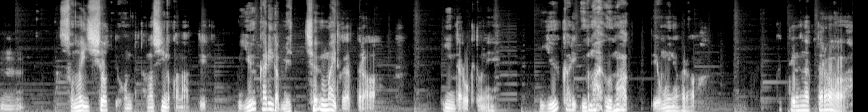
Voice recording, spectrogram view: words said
うん。その一生ってほんと楽しいのかなっていう。ユーカリがめっちゃうまいとかだったら、いいんだろうけどね。ユーカリうまいうまって思いながら、食ってるんだったら、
